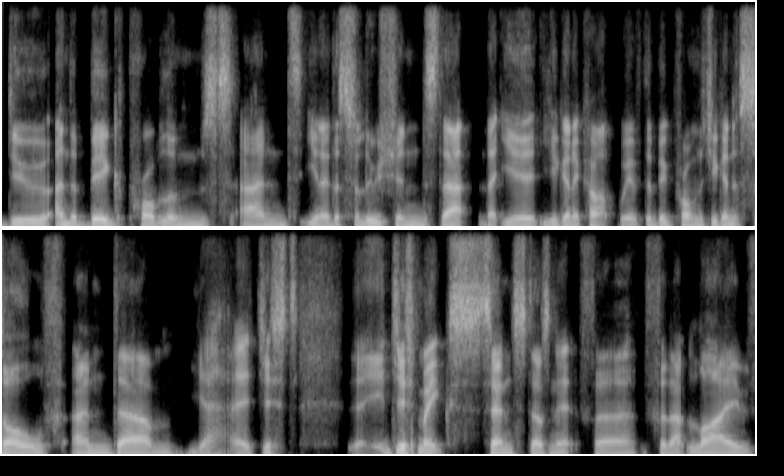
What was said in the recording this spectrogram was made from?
do and the big problems and you know the solutions that that you you're going to come up with, the big problems you're going to solve. And um, yeah, it just it just makes sense, doesn't it, for for that live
